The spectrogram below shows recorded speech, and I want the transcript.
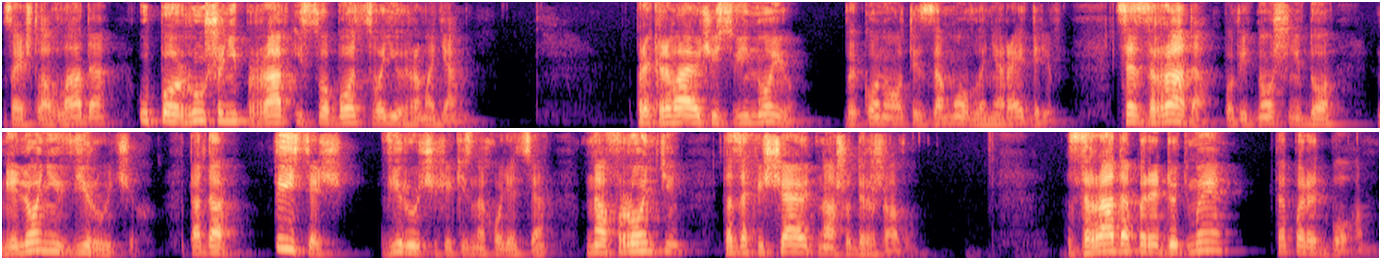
зайшла влада у порушенні прав і свобод своїх громадян. Прикриваючись війною, виконувати замовлення рейдерів це зрада по відношенню до мільйонів віруючих та до тисяч віруючих, які знаходяться на фронті та захищають нашу державу. Зрада перед людьми та перед Богом.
